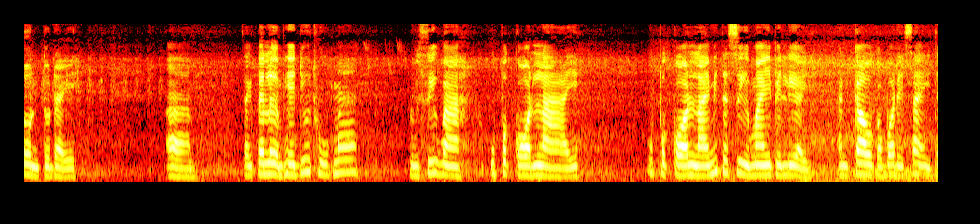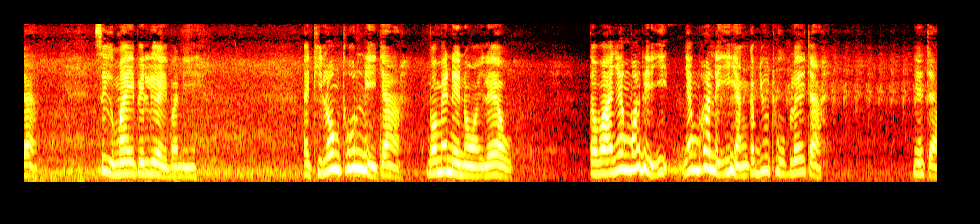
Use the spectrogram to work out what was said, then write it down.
ต้นตัวใดอ่าตั้งแต่เริ่มเฮ็ด YouTube มารู้สึกว่าอุปกรณ์หลาย อุปกรณ์หลายมิต่ซื้อใหม่ไปเรื่อย อันเก่าก็บ่ได้ใส่จ้าซื้อใหม่ไปเรื่อยบัดนี้ ไอ้ที่ลงทุนนี่จ้าบ่แม่นน้อยแล้ว แต่ว่ายังบ่ได้ยังบ่ทันได้อีหยังกับ YouTube เลยจ้าเนี่ยจ้า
